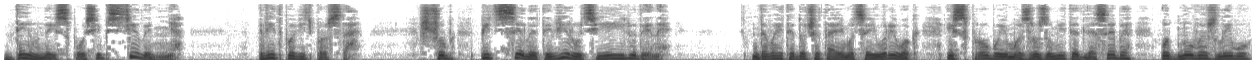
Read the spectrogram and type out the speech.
дивний спосіб зцілення? Відповідь проста щоб підсилити віру цієї людини. Давайте дочитаємо цей уривок і спробуємо зрозуміти для себе одну важливу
